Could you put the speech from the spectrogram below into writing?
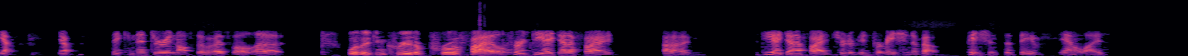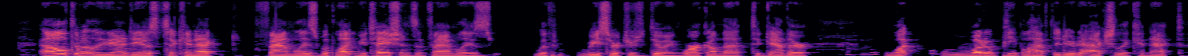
yep, yep. They can enter in also as well. Uh, well, they can create a profile, profile for de-identified, uh, de-identified sort of information about patients that they've analyzed. Ultimately, the idea is to connect families with like mutations and families with researchers doing work on that together Mm-hmm. What what do people have to do to actually connect?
